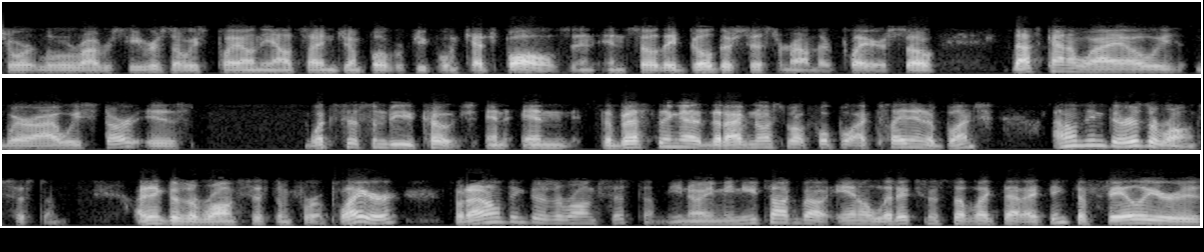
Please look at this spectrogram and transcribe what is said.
short little wide receivers to always play on the outside and jump over people and catch balls. And, and so they build their system around their players. So that's kind of why I always, where I always start is what system do you coach? And, and the best thing that I've noticed about football, I played in a bunch. I don't think there is a wrong system. I think there's a wrong system for a player, but I don't think there's a wrong system. You know, I mean, you talk about analytics and stuff like that. I think the failure is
